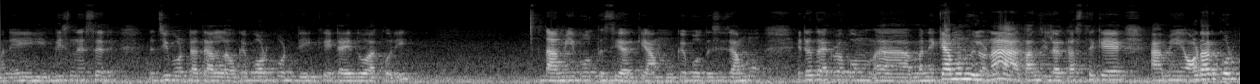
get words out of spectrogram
মানে এই বিজনেসের জীবনটাতে আল্লাহকে বরকর দিক, এটাই দোয়া করি। আমি বলতেছি আর কি, আম্মুকে বলতেছি যে, আম্মু, এটা তো একরকম মানে কেমন হইল না? তানজিলার কাছ থেকে আমি অর্ডার করব,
